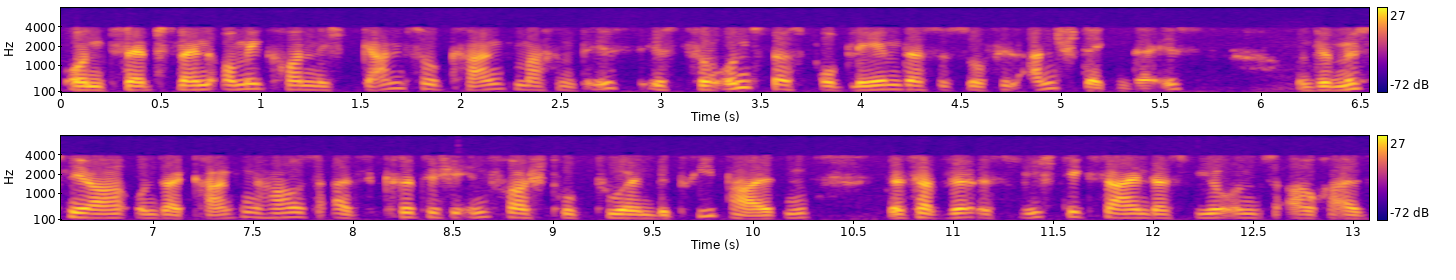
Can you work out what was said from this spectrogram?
Und selbst wenn Omikron nicht ganz so krankmachend ist, ist für uns das Problem, dass es so viel ansteckender ist. Und wir müssen ja unser Krankenhaus als kritische Infrastruktur in Betrieb halten. Deshalb wird es wichtig sein, dass wir uns auch als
